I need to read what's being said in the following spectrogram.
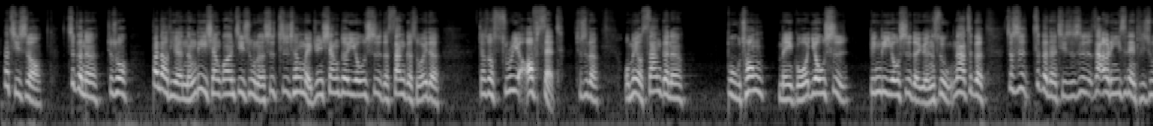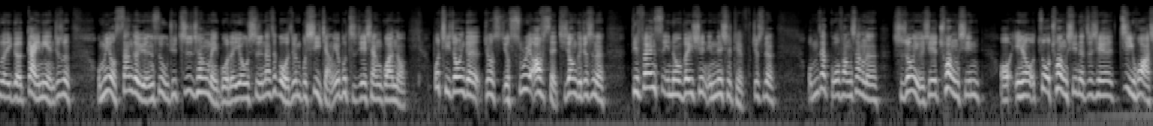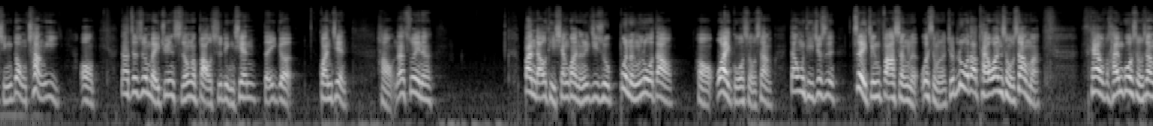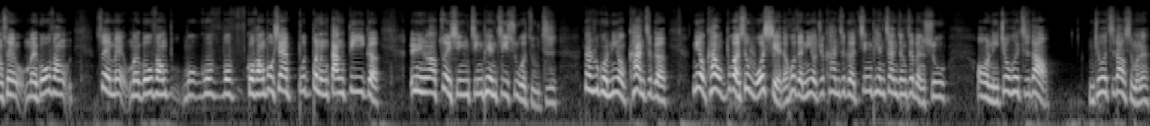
那其实哦，这个呢就说半导体的能力相关技术呢是支撑美军相对优势的三个所谓的叫做 three offset，就是呢我们有三个呢补充美国优势。兵力优势的元素，那这个这是这个呢，其实是在二零一四年提出了一个概念，就是我们有三个元素去支撑美国的优势。那这个我这边不细讲，因为不直接相关哦。不，其中一个就是有 three offset，其中一个就是呢，defense innovation initiative，就是呢，我们在国防上呢，始终有一些创新哦，有做创新的这些计划行动倡议哦。那这是美军始终的保持领先的一个关键。好，那所以呢，半导体相关能力技术不能落到。哦，外国手上，但问题就是这已经发生了，为什么呢？就落到台湾手上嘛，还有韩国手上，所以美国防，所以美美国防国国国国防部现在不不能当第一个运用到最新晶片技术的组织。那如果你有看这个，你有看，不管是我写的，或者你有去看这个《晶片战争》这本书，哦，你就会知道，你就会知道什么呢？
